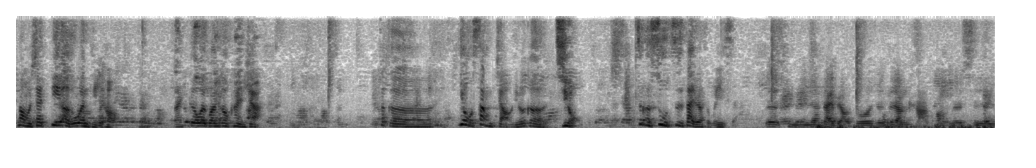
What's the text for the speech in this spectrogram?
那我们现在第二个问题哈，来各位观众看一下，这个右上角有一个九，这个数字代表什么意思啊？这个数字代表说，就是这张卡框的是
